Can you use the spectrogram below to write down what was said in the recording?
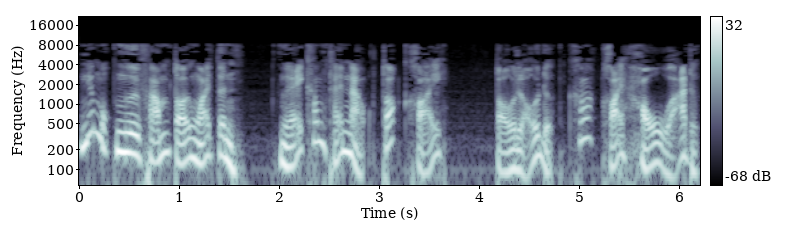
Nếu một người phạm tội ngoại tình, người ấy không thể nào thoát khỏi tội lỗi được, thoát khỏi hậu quả được.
